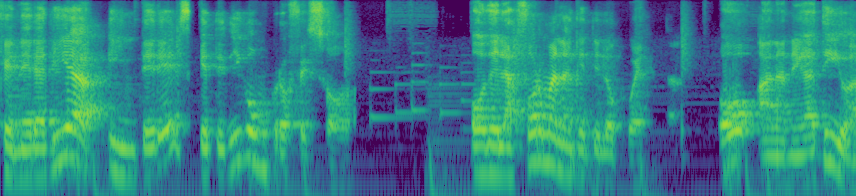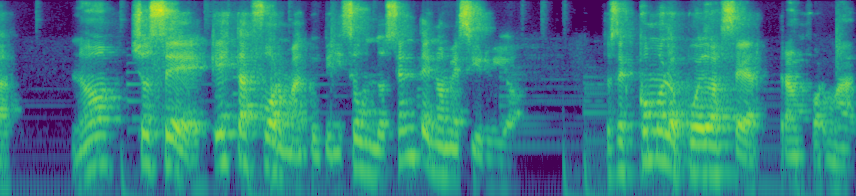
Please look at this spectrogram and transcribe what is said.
generaría interés que te diga un profesor? o de la forma en la que te lo cuentan, o a la negativa, ¿no? Yo sé que esta forma que utilizó un docente no me sirvió. Entonces, ¿cómo lo puedo hacer, transformar?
